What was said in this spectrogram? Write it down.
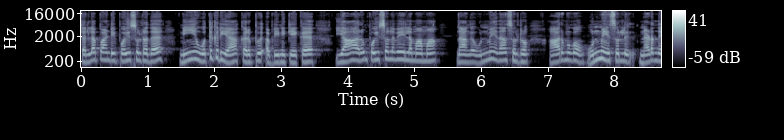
செல்லப்பாண்டி பொய் சொல்கிறத நீயும் ஒத்துக்கிறியா கருப்பு அப்படின்னு கேட்க யாரும் பொய் சொல்லவே இல்லை மாமா. நாங்கள் உண்மையை தான் சொல்கிறோம் ஆறுமுகம் உண்மையை சொல்லு. நடந்த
